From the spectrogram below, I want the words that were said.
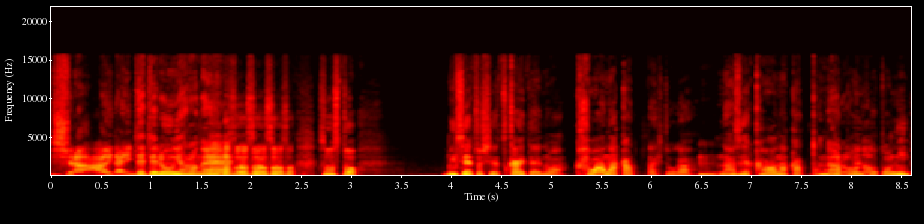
知らん間に出てるんやろね。そうそうそうそう。そうすると店として使いたいのは買わなかった人が、なぜ買わなかったのかということに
